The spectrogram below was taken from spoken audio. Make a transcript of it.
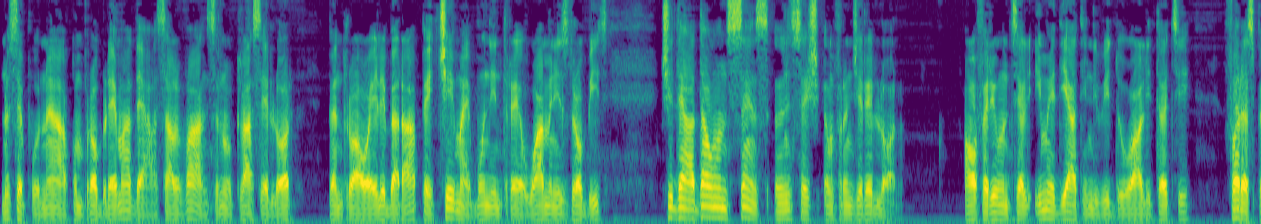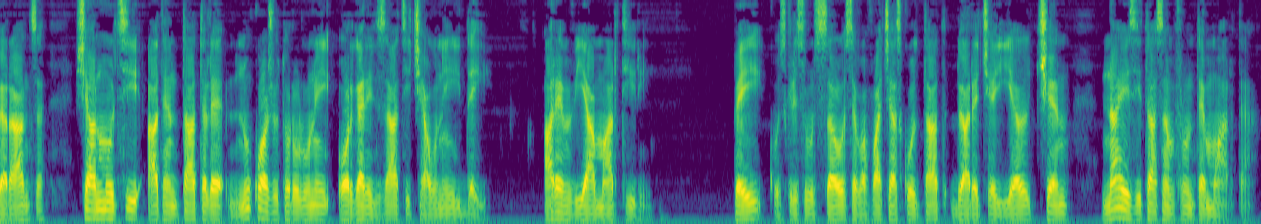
Nu se punea acum problema de a salva în sânul clasei lor pentru a o elibera pe cei mai buni dintre oamenii zdrobiți, ci de a da un sens însăși înfrângerii lor. A oferi un cel imediat individualității, fără speranță, și a înmulți atentatele nu cu ajutorul unei organizații, ci a unei idei. A reînvia martirii. Pei, cu scrisul său, se va face ascultat, deoarece el, Chen, n-a ezitat să înfrunte moartea.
